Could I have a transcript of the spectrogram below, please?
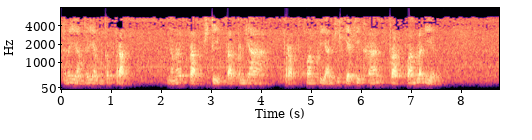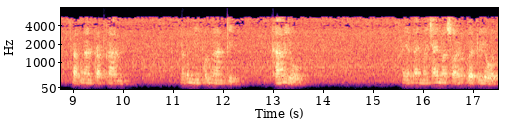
แต่ละอย่างแต่ละอย่างมันก็ปรับ อย่างนั้นปรับสติปรับปัญญา ปรับความขยันขี้เกียจขี้คร้าน ปรับความละเอียด ปรับงานปรับการ แล้วก็มีผลงานติดค้างอยู่ใครได้มาใช้มาสอนก็เกิดประโยชน์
